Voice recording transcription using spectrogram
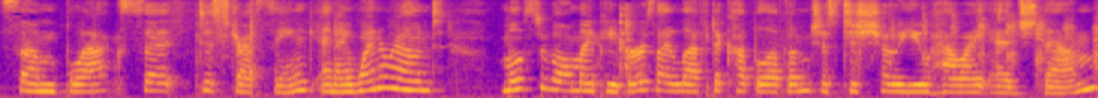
some black soot distressing and I went around most of all my papers. I left a couple of them just to show you how I edge them.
